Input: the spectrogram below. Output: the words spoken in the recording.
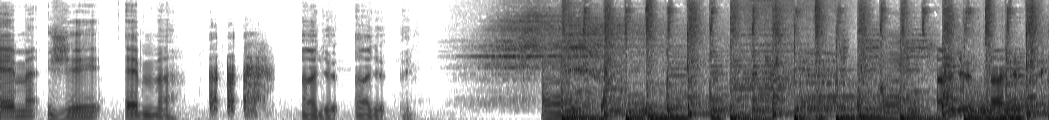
MGM. 1, 2, 1, 2. 1, 2, 1, 2.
